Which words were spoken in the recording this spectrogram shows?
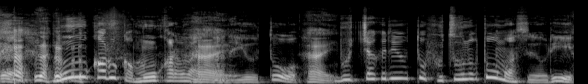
で、はい、儲かるか儲からないかで言うと、はい、ぶっちゃけで言うと普通のトーマスより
